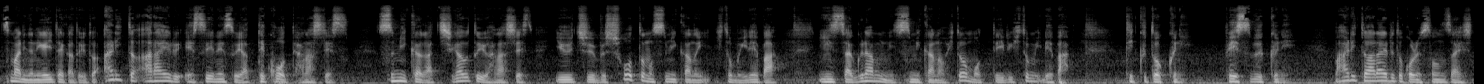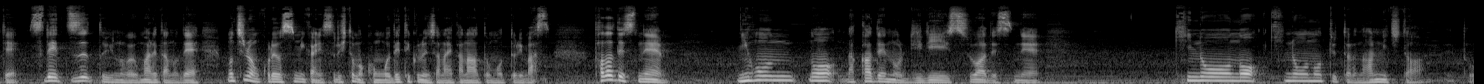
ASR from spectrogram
つまり何が言いたいかというとありとあらゆる SNS をやっていこうって話です。住処が違うという話です。YouTube ショートの住処の人もいれば Instagram に住処の人を持っている人もいれば TikTok に Facebook にありとあらゆるところに存在してスレッズというのが生まれたのでもちろんこれを住処にする人も今後出てくるんじゃないかなと思っております。ただですね日本の中でのリリースはですね昨日の昨日のって言ったら何日だ、えっと、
